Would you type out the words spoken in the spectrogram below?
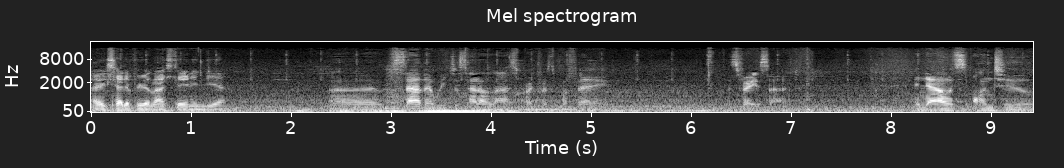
Are you excited for your last day in India? Uh, sad that we just had our last breakfast buffet. It's very sad. And now it's on to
